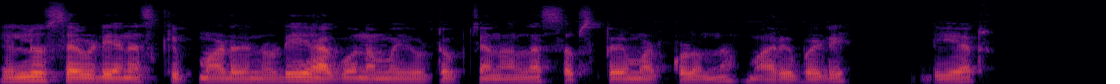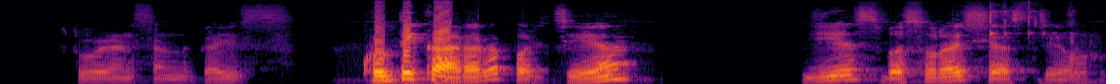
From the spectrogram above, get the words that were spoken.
ಎಲ್ಲೂ ಸವಿಡಿಯನ್ನು ಸ್ಕಿಪ್ ಮಾಡದೆ ನೋಡಿ ಹಾಗೂ ನಮ್ಮ ಯೂಟ್ಯೂಬ್ ಚಾನಲ್ನ ಸಬ್ಸ್ಕ್ರೈಬ್ ಮಾಡ್ಕೊಳ್ಳೋಣ ಮಾರಿಬೇಡಿ. ಡಿಯರ್ ಸ್ಟೂಡೆಂಟ್ಸ್ ಅಂಡ್ ಗೈಸ್ ಕೃತಿಕಾರರ ಪರಿಚಯ. ಜಿ. ಎಸ್. ಬಸವರಾಜ್ ಶಾಸ್ತ್ರಿ ಅವರು.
